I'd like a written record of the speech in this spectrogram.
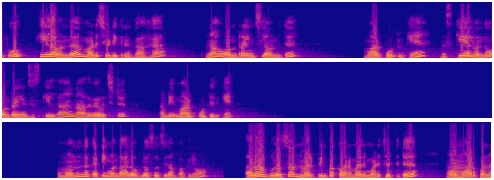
இப்போது கீழே வந்து மடிச்சு அடிக்கிறதுக்காக நான் ஒன்றரை இன்ச்சில் வந்துட்டு மார்க் போட்டிருக்கேன். இந்த ஸ்கேல் வந்து ஒன்றரை இன்ச் ஸ்கேல் தான். நான் அதவே வச்சுட்டு அப்படியே மார்க் போட்டிருக்கேன். நம்ம வந்து இந்த கட்டிங் வந்து அளவு ப்ளவுஸ் வச்சு தான் பார்க்குறோம். அளவு ப்ளவுஸை இந்த மாதிரி பின்பக்கம் வர மாதிரி மடிச்சு எடுத்துட்டு நம்ம மார்க் பண்ண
